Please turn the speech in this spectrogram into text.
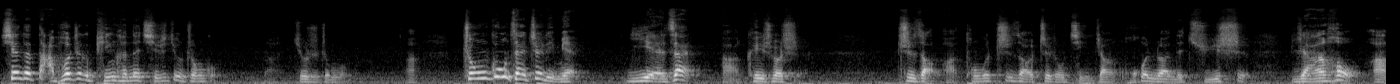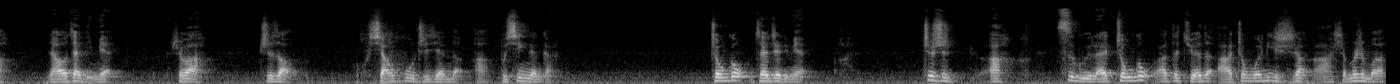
现在打破这个平衡的其实就是中共，啊，就是中共，啊，中共在这里面也在啊，可以说是制造啊，通过制造这种紧张混乱的局势，然后啊，然后在里面是吧，制造。相互之间的啊不信任感，中共在这里面，这是啊自古以来中共啊都觉得啊中国历史上啊什么什么，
